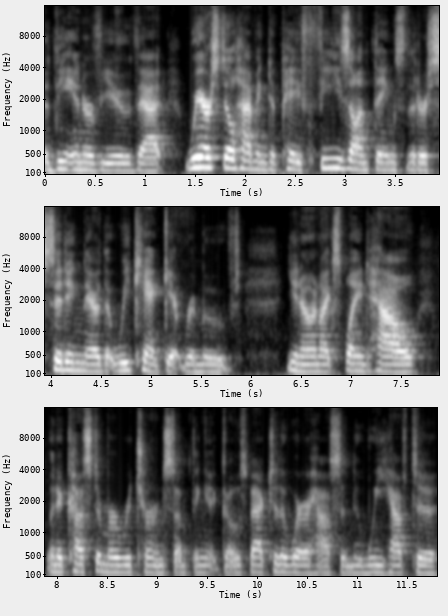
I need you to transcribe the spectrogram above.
the interview that we are still having to pay fees on things that are sitting there that we can't get removed. You know, and I explained how when a customer returns something, it goes back to the warehouse and then we have to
